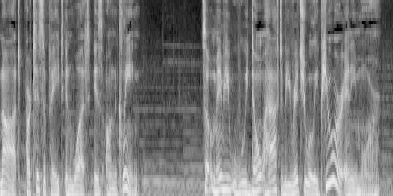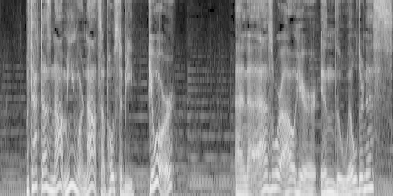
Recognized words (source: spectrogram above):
not participate in what is unclean. So maybe we don't have to be ritually pure anymore, but that does not mean we're not supposed to be pure. And as we're out here in the wilderness,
